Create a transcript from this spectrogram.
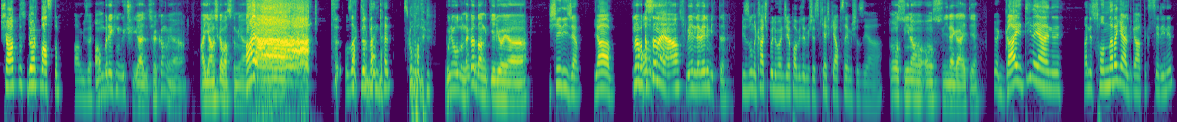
Sharpness 4 bastım. Tamam güzel. Unbreaking 3 geldi şaka mı ya? Ay yanlışlıkla bastım ya. Hayır! Uzak dur benden. Skopat herif. Bu ne oğlum ne kadar dandik geliyor ya. Bir şey diyeceğim. Ya Şuna bassana ya. Benim levelim bitti. biz bunu kaç bölüm önce yapabilirmişiz. Keşke yapsaymışız ya. Olsun yine olsun yine gayet iyi. Ya gayet iyi de yani. Hani sonlara geldik artık serinin.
